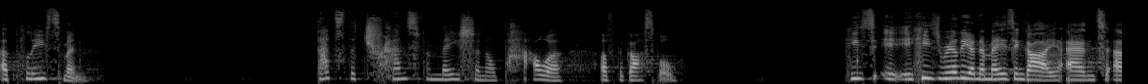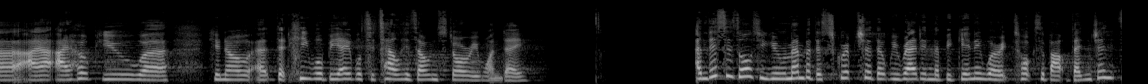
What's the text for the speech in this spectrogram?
a policeman. That's the transformational power of the gospel. He's, he's really an amazing guy, and uh, I, I, hope you, uh, you know, uh, that he will be able to tell his own story one day. And this is also, you remember the scripture that we read in the beginning where it talks about vengeance?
